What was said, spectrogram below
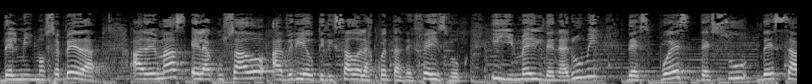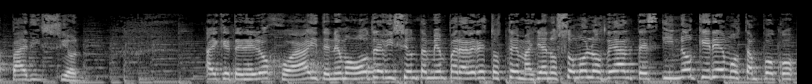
del mismo Cepeda. Además, el acusado habría utilizado las cuentas de Facebook y Gmail de Narumi después de su desaparición. Hay que tener ojo, ¿ah? Y tenemos otra visión también para ver estos temas. Ya no somos los de antes y no queremos tampoco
